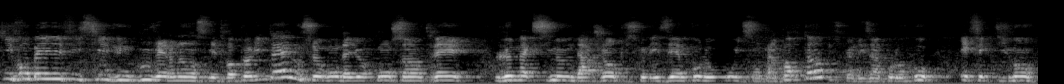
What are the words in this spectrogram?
qui vont bénéficier d'une gouvernance métropolitaine, où seront d'ailleurs concentrés le maximum d'argent, puisque les impôts locaux, ils sont importants, puisque les impôts locaux, effectivement,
